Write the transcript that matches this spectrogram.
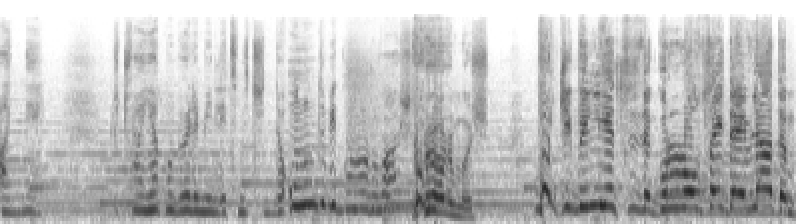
Anne, lütfen yapma böyle milletin içinde. Onun da bir gururu var. Gururmuş. Bu cibilliyetsizde gurur olsaydı evladım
